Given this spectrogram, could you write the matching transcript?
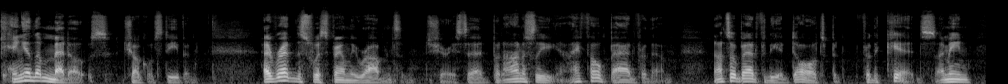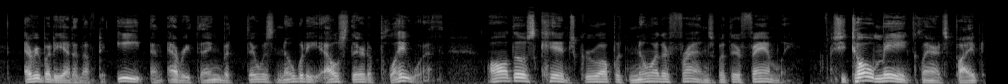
king of the meadows, chuckled Stephen. I've read The Swiss Family Robinson, Sherry said, but honestly, I felt bad for them. Not so bad for the adults, but for the kids. I mean, everybody had enough to eat and everything, but there was nobody else there to play with. All those kids grew up with no other friends but their family. She told me, Clarence piped,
